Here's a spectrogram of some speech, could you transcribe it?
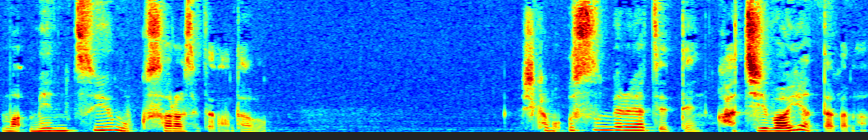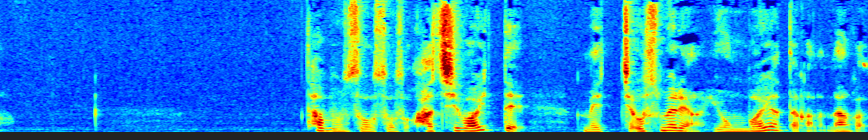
まあめんつゆも腐らせたな多分。しかも薄めるやつやってん。8倍やったかな。多分そうそうそう。8倍ってめっちゃ薄めるやん。4倍やったかな。なんか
